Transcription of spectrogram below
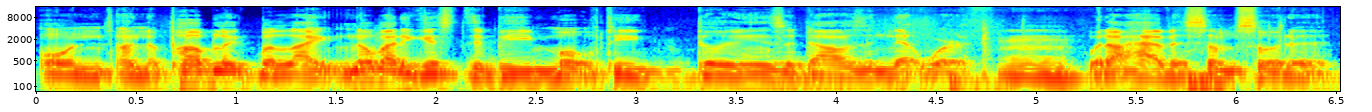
on on the public, but like nobody gets to be multi billions of dollars in net worth without having some sort of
